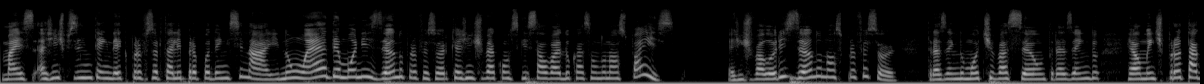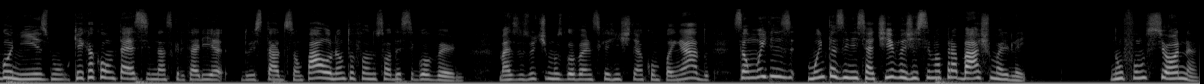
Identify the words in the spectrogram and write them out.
Mas a gente precisa entender que o professor está ali para poder ensinar. E não é demonizando o professor que a gente vai conseguir salvar a educação do nosso país. A gente valorizando o nosso professor, trazendo motivação, trazendo realmente protagonismo. O que, que acontece na Secretaria do Estado de São Paulo? Não estou falando só desse governo, mas dos últimos governos que a gente tem acompanhado, são muitas, muitas iniciativas de cima para baixo, Marilei. Não funciona.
